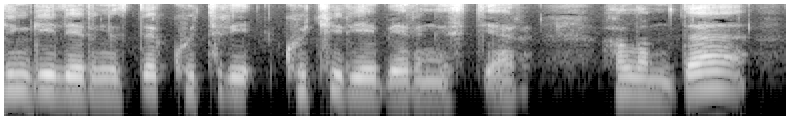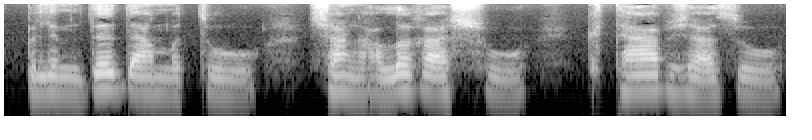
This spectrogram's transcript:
деңгейлеріңізді көтере, беріңіздер. Ғылымды білімді дамыту жаңалық ашу кітап жазу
